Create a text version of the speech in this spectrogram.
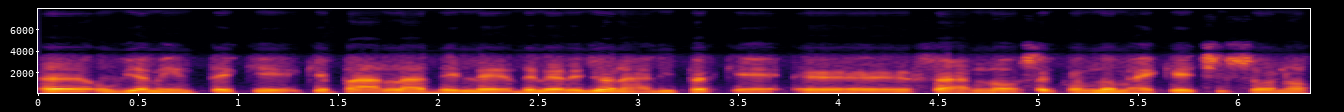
eh, ovviamente che, che, parla delle, delle regionali perché eh, sanno secondo me che ci sono,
